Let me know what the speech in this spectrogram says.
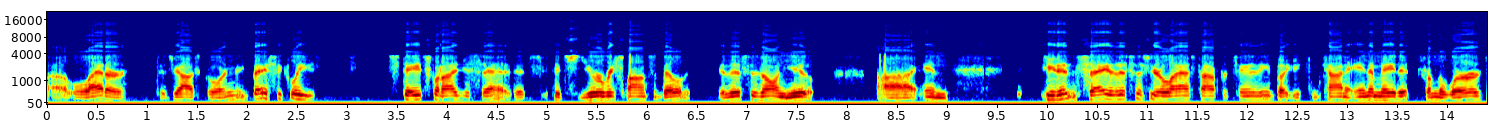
uh, letter to Josh Gordon, he basically states what I just said. It's it's your responsibility. This is on you. Uh, and he didn't say this is your last opportunity, but you can kind of intimate it from the words.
